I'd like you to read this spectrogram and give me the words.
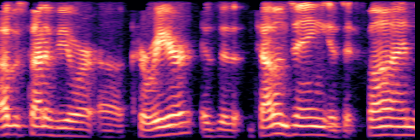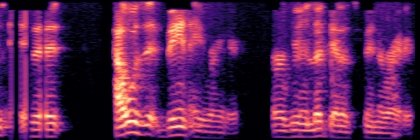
other side of your uh, career? Is it challenging? Is it fun? Is it how was it being a writer or being looked at as being a writer?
